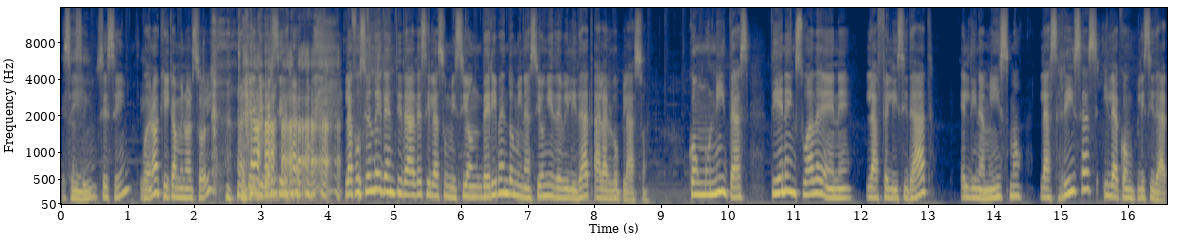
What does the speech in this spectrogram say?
¿Es sí, sí, sí, Bueno, aquí Camino al Sol. aquí hay diversidad. la fusión de identidades y la sumisión deriva en dominación y debilidad a largo plazo. Comunitas tiene en su ADN la felicidad, el dinamismo, las risas y la complicidad.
